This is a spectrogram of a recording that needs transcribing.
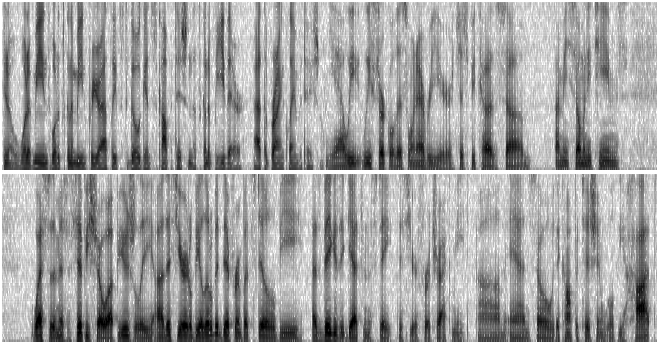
you know what it means, what it's going to mean for your athletes to go against competition that's going to be there at the Bryan Clay Invitational. Yeah, we we circle this one every year just because um, I mean so many teams west of the Mississippi show up usually. Uh, this year it'll be a little bit different, but still it'll be as big as it gets in the state this year for a track meet. Um, and so the competition will be hot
